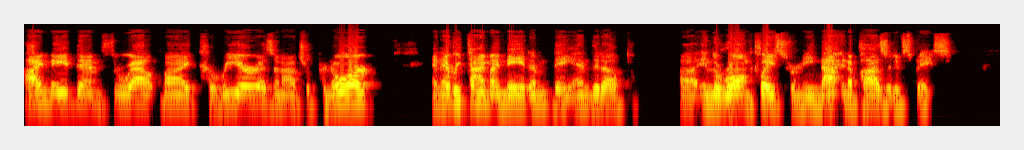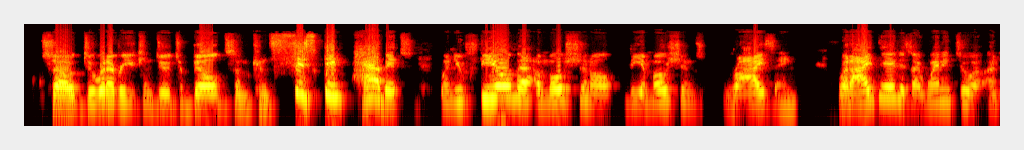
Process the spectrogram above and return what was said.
I made them throughout my career as an entrepreneur and every time i made them they ended up uh, in the wrong place for me not in a positive space. So do whatever you can do to build some consistent habits. When you feel that emotional the emotions rising What I did is I went into a, an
